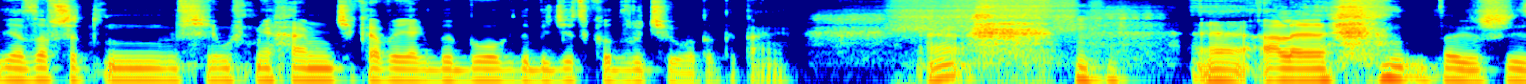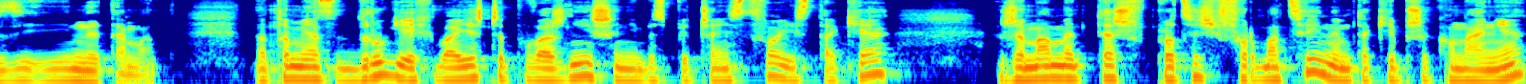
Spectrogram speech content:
Ja zawsze się uśmiechałem, ciekawe jakby było, gdyby dziecko odwróciło to pytanie. E, ale to już jest inny temat. Natomiast drugie, chyba jeszcze poważniejsze niebezpieczeństwo jest takie, że mamy też w procesie formacyjnym takie przekonanie,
